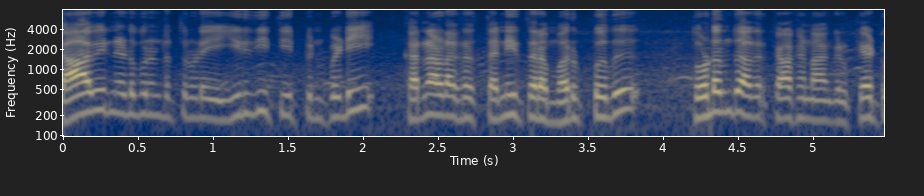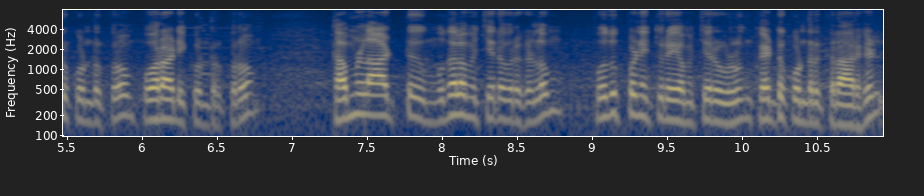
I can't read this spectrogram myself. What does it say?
காவிரி நடுவரண்டத்தினுடைய இறுதி தீர்ப்பின்படி கர்நாடக தண்ணீர் தர மறுப்பது தொடர்ந்து அதற்காக நாங்கள் கேட்டுக்கொண்டிருக்கிறோம் போராடி கொண்டிருக்கிறோம். தமிழ்நாட்டு முதலமைச்சர் அவர்களும் பொதுப்பணித்துறை அமைச்சர்களும் கேட்டுக்கொண்டிருக்கிறார்கள்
